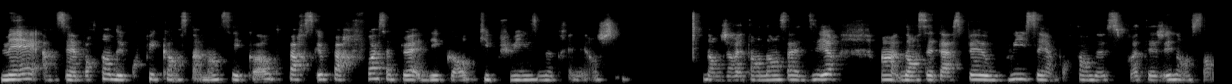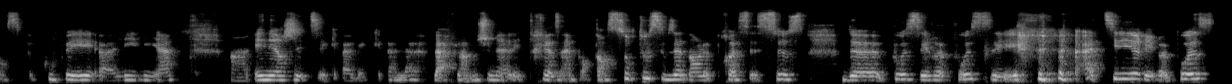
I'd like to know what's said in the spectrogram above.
mais euh, c'est important de couper constamment ces cordes parce que parfois, ça peut être des cordes qui puisent notre énergie. Donc, j'aurais tendance à dire, dans cet aspect, oui, c'est important de se protéger dans le sens de couper euh, les liens euh, énergétiques avec euh, la, flamme jumelle est très important, surtout si vous êtes dans le processus de pousse et repousse et attire et repousse.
